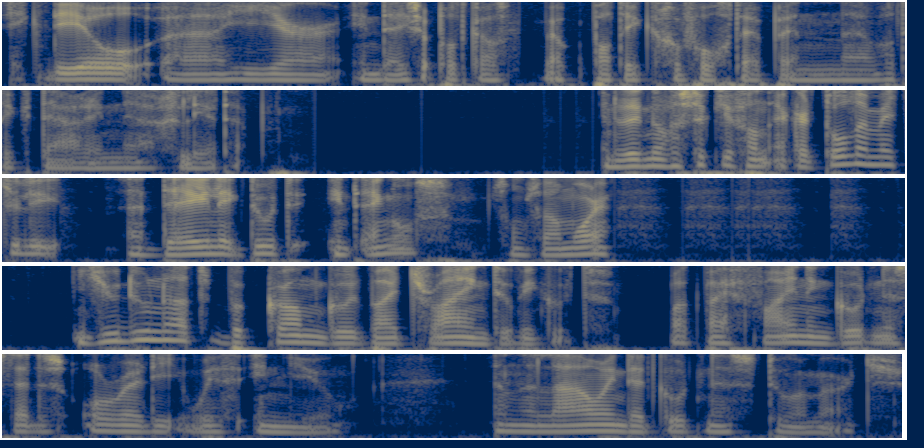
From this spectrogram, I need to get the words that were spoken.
ik deel uh, hier in deze podcast welk pad ik gevolgd heb en uh, wat ik daarin geleerd heb. En dan wil ik nog een stukje van Eckhart Tolle met jullie delen. Ik doe het in het Engels, soms wel mooi. You do not become good by trying to be good, but by finding goodness that is already within you and allowing that goodness to emerge.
